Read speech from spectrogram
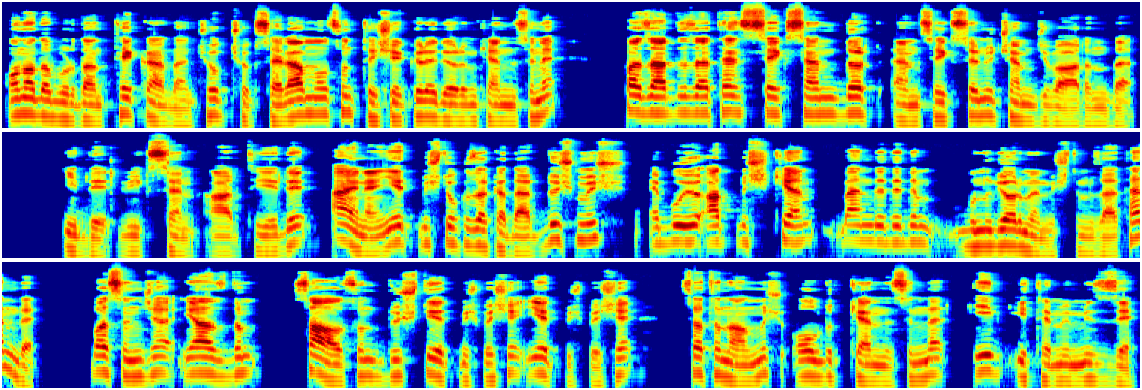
Ona da buradan tekrardan çok çok selam olsun. Teşekkür ediyorum kendisine. Pazarda zaten 84M 83M civarında idi Vixen artı 7. Aynen 79'a kadar düşmüş. E buyu 62M. Ben de dedim bunu görmemiştim zaten de. Basınca yazdım. Sağ olsun düştü 75'e 75'e satın almış olduk kendisinden ilk itemimizi.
